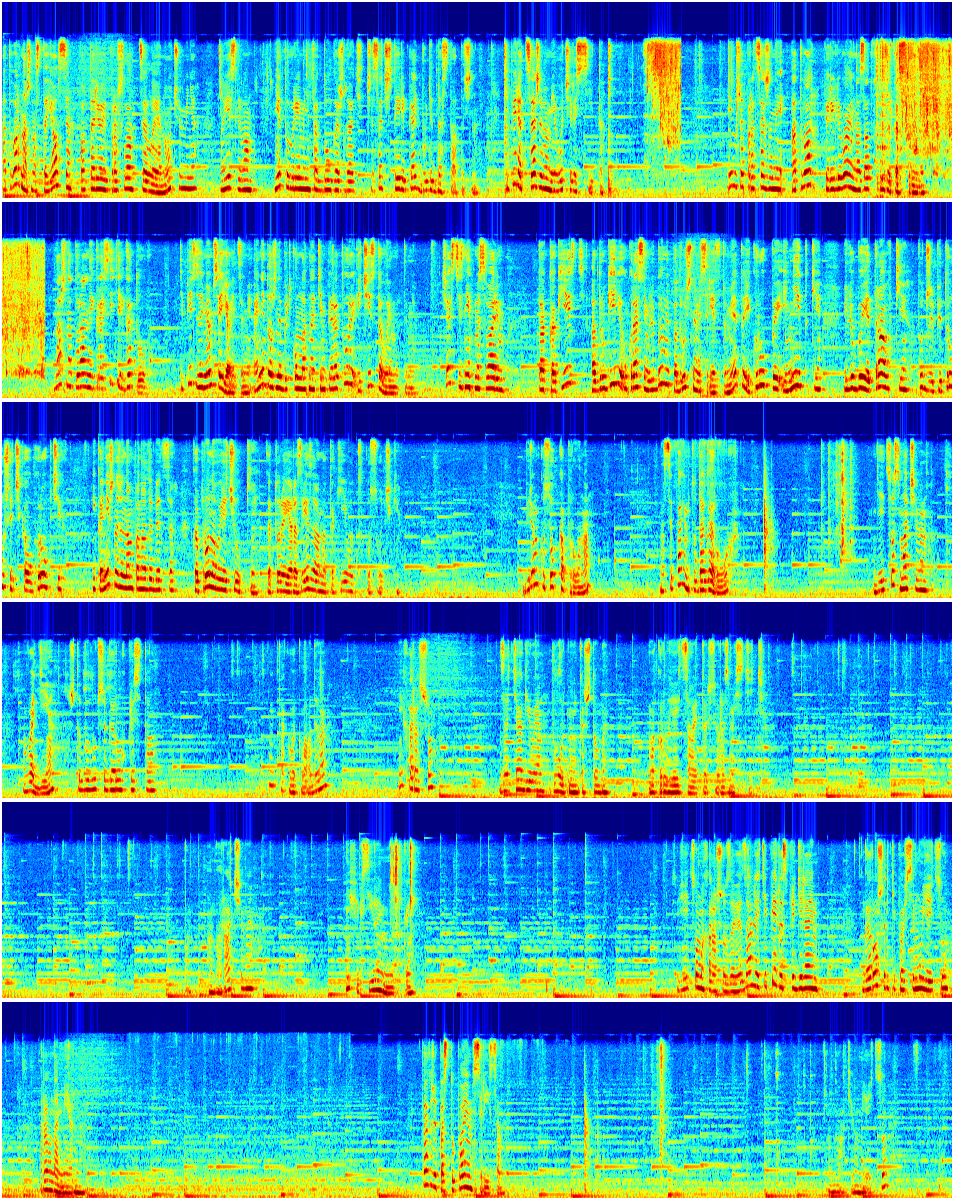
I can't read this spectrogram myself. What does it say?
Отвар наш настоялся, повторяю, прошла целая ночь у меня. Но если вам нету времени так долго ждать, часа 4-5 будет достаточно. Теперь отцеживаем его через сито. И уже процеженный отвар переливаю назад в ту же кастрюлю. Наш натуральный краситель готов. Теперь займемся яйцами. Они должны быть комнатной температуры и чисто вымытыми. Часть из них мы сварим так, как есть, а другие украсим любыми подручными средствами. Это и крупы, и нитки, и любые травки. Тут же петрушечка, укропчик. И, конечно же, нам понадобятся капроновые чулки, которые я разрезала на такие вот кусочки. Берем кусок капрона. Насыпаем туда горох. Яйцо смачиваем в воде, чтобы лучше горох пристал. Вот так выкладываем. И хорошо затягиваем плотненько, чтобы вокруг яйца это все разместить. оборачиваем и фиксируем ниткой. Яйцо мы хорошо завязали, а теперь распределяем горошинки по всему яйцу равномерно. Также поступаем с рисом. яйцо,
